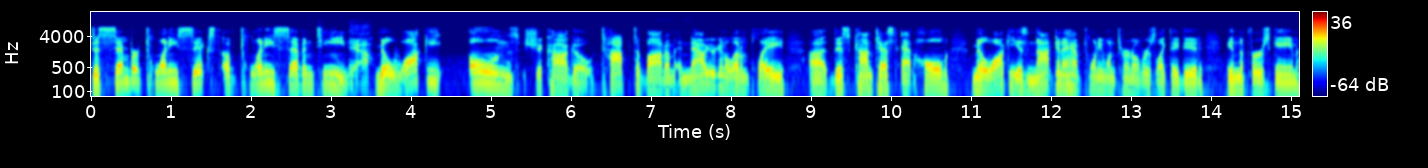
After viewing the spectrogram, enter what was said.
December 26th of 2017. Yeah. Milwaukee owns Chicago top to bottom, and now you're going to let them play uh, this contest at home. Milwaukee is not going to have 21 turnovers like they did in the first game.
